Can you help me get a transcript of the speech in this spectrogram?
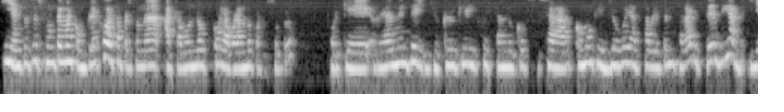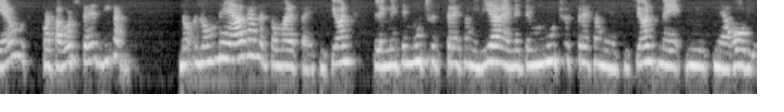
Y entonces fue un tema complejo, esa persona acabó no colaborando con nosotros, porque realmente yo creo que dijo, están locos, o sea, ¿cómo que yo voy a establecer mi salario? Ustedes díganme, y eran, por favor, ustedes díganme, no, no me hagan tomar esta decisión, le mete mucho estrés a mi vida, le mete mucho estrés a mi decisión, me, me agobia.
